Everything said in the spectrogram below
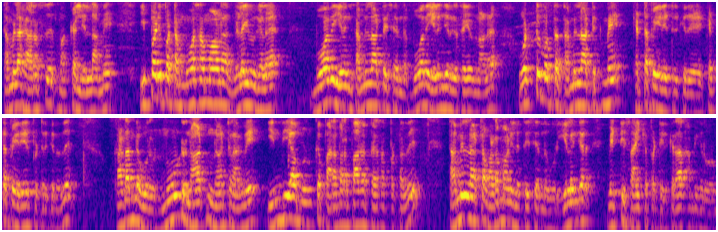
தமிழக அரசு மக்கள் எல்லாமே இப்படிப்பட்ட மோசமான விளைவுகளை போதை இளைஞ தமிழ்நாட்டை சேர்ந்த போதை இளைஞர்கள் செய்கிறதுனால ஒட்டுமொத்த தமிழ்நாட்டுக்குமே கெட்ட பெயர் ஏற்றிருக்கிறது கெட்ட பெயர் ஏற்பட்டிருக்கிறது. கடந்த ஒரு மூன்று நாட்டு நாட்களாகவே இந்தியா முழுக்க பரபரப்பாக பேசப்பட்டது. தமிழ்நாட்டில் வடமாநிலத்தை சேர்ந்த ஒரு இளைஞர் வெட்டி சாய்க்கப்பட்டிருக்கிறார் அப்படிங்கிற ஒரு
